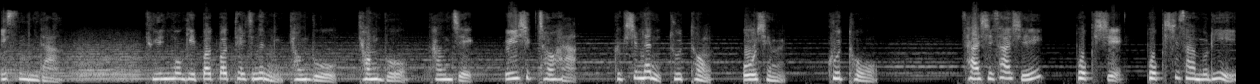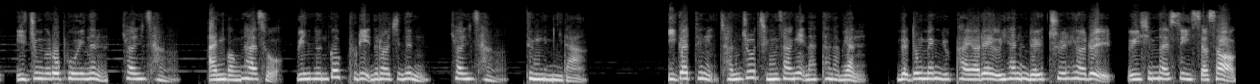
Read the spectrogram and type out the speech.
있습니다. 뒷목이 뻣뻣해지는 경부, 경부, 강직, 의식 저하, 극심한 두통, 오심, 구토, 사시사시, 복시, 복시사물이 이중으로 보이는 현상, 안검하수, 윗눈 거풀이 늘어지는 현상 등입니다. 이 같은 전조 증상이 나타나면 뇌동맥 유파열에 의한 뇌출혈을 의심할 수 있어서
